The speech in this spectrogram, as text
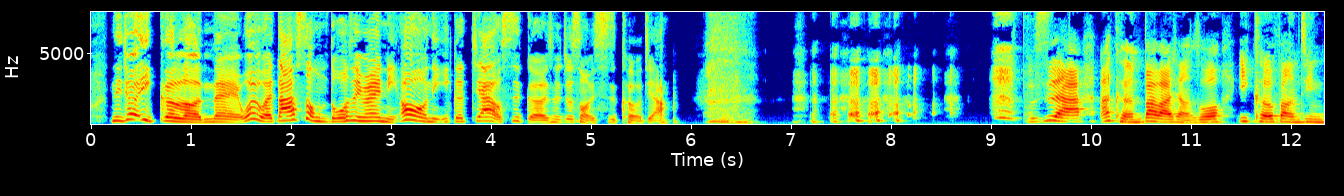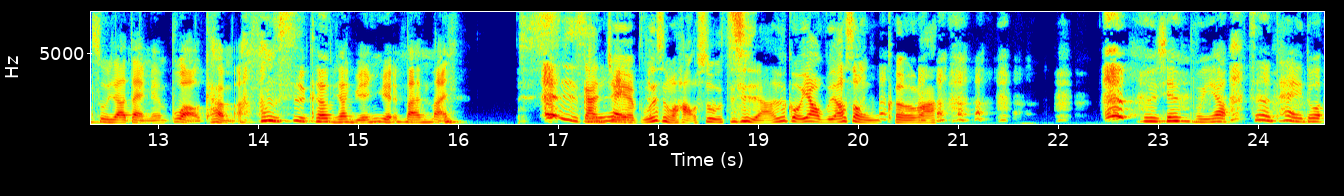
你就一个人呢？我以为大家送多是因为你哦，你一个家有四个人，所以就送你四颗这样。不是啊，啊，可能爸爸想说一颗放进塑胶袋里面不好看嘛，放四颗比较圆圆满满，是感觉也不是什么好数字啊。如果要不要送五颗吗？我 先不要，真的太多。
